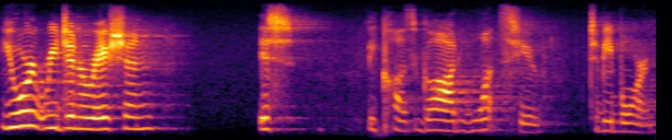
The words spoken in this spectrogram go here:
Your regeneration is because God wants you to be born.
